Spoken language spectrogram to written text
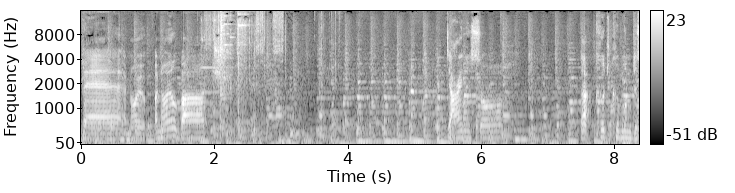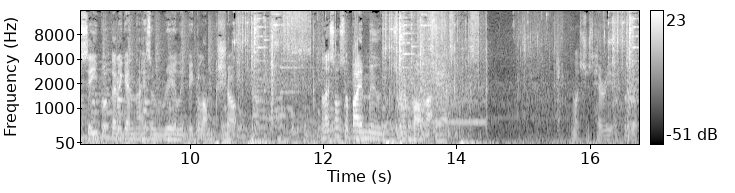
bear, an oil, an oil barge, a dinosaur. That could come under sea, but then again, that is a really big long shot. And let's also buy a moon, because we haven't bought that yet. Let's just hurry it up a bit.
